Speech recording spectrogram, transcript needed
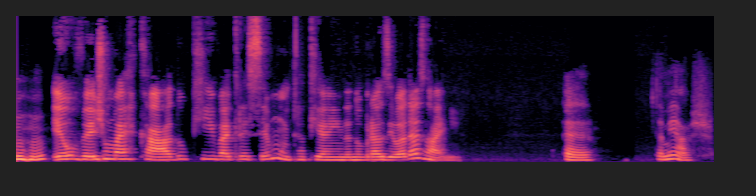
Uhum. Eu vejo um mercado que vai crescer muito aqui ainda no Brasil, é design. É, também acho.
